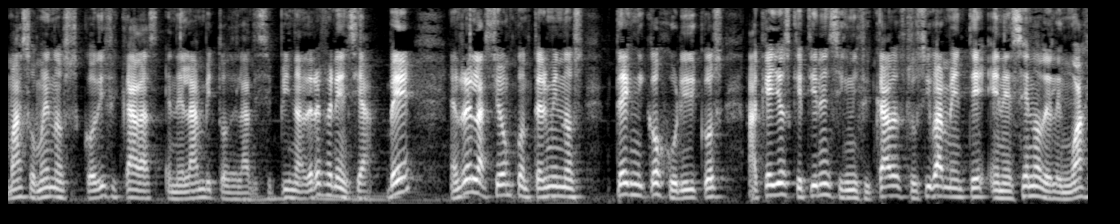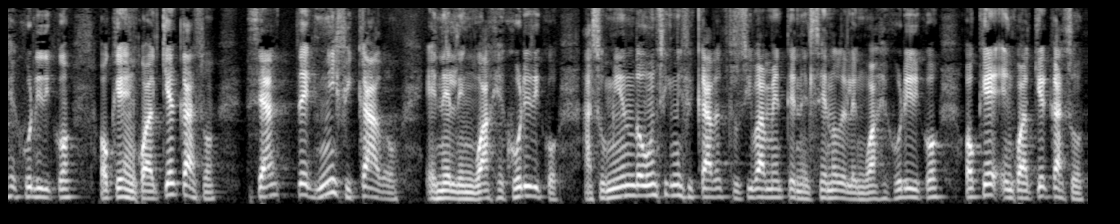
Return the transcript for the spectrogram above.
más o menos codificadas en el ámbito de la disciplina de referencia. B. En relación con términos técnicos jurídicos, aquellos que tienen significado exclusivamente en el seno del lenguaje jurídico o que en cualquier caso se han tecnificado en el lenguaje jurídico, asumiendo un significado exclusivamente en el seno del lenguaje jurídico o que en cualquier caso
